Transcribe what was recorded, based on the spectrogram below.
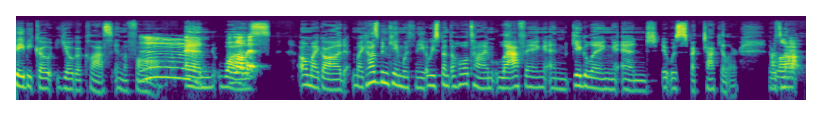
baby goat yoga class in the fall mm, and was Oh my God. My husband came with me. We spent the whole time laughing and giggling, and it was spectacular. There was not it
